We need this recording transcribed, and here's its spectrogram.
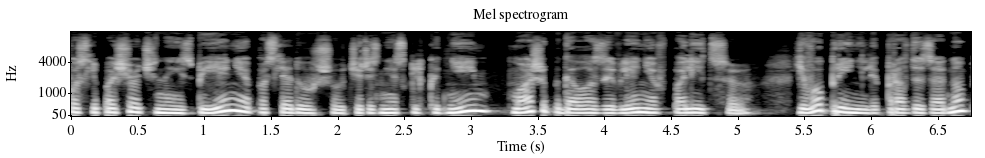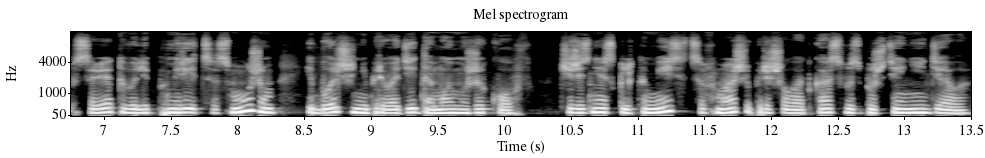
После пощечины и избиения, последовавшего через несколько дней, Маша подала заявление в полицию. Его приняли, правда, заодно посоветовали помириться с мужем и больше не приводить домой мужиков. Через несколько месяцев Маше пришел отказ в возбуждении дела.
